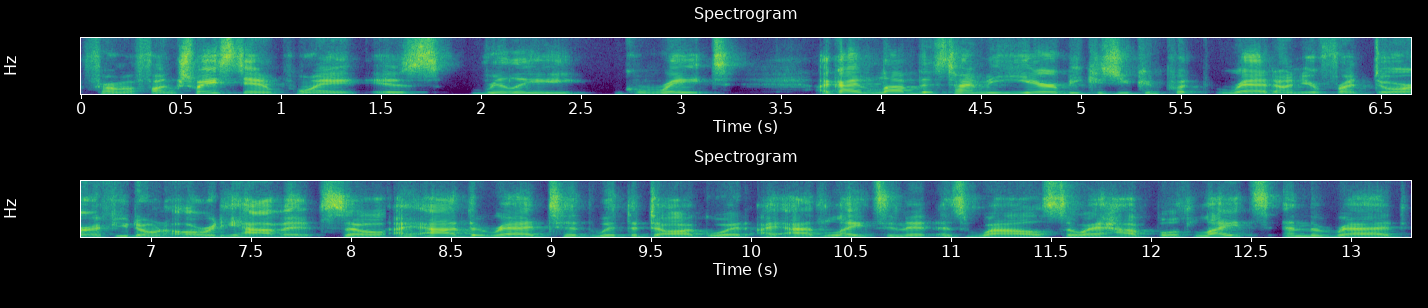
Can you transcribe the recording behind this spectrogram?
from a feng shui standpoint is really great like I love this time of year because you can put red on your front door if you don't already have it. So I add the red to with the dogwood. I add lights in it as well. So I have both lights and the red.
